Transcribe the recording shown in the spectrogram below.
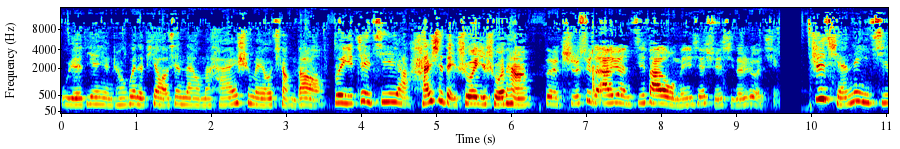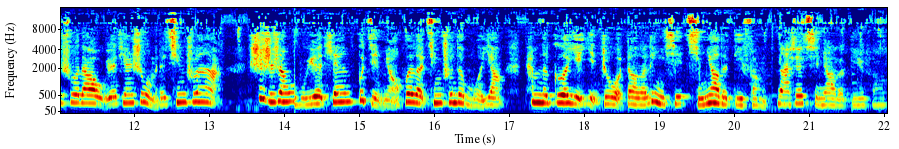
五月天演唱会的票，现在我们还是没有抢到，所以这期呀，还是得说一说它。对，持续的哀怨激发了我们一些学习的热情。之前那一期说到五月天是我们的青春啊。事实上，五月天不仅描绘了青春的模样，他们的歌也引着我到了另一些奇妙的地方。哪些奇妙的地方？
